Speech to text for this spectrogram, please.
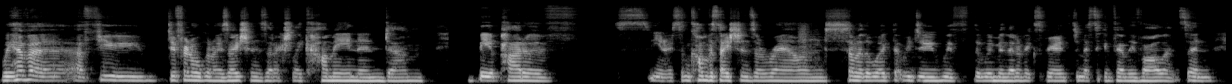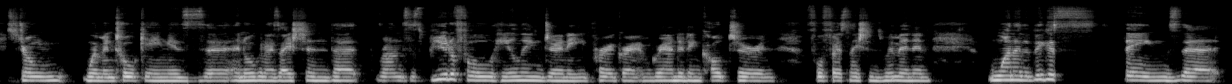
we have a, a few different organizations that actually come in and um, be a part of you know some conversations around some of the work that we do with the women that have experienced domestic and family violence. And strong women talking is uh, an organization that runs this beautiful healing journey program grounded in culture and for first nations women. And one of the biggest things that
